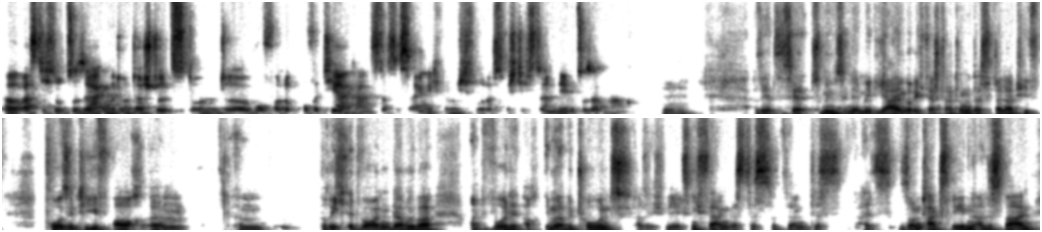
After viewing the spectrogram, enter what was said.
äh, was dich sozusagen mit unterstützt und äh, wovon du profitieren kannst. Das ist eigentlich für mich so das Wichtigste in dem Zusammenhang. Mhm. Also jetzt ist ja zumindest in der medialen Berichterstattung das relativ positiv auch ähm, ähm, berichtet worden darüber und wurde auch immer betont, also ich will jetzt nicht sagen, dass das sozusagen das als Sonntagsreden alles waren,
